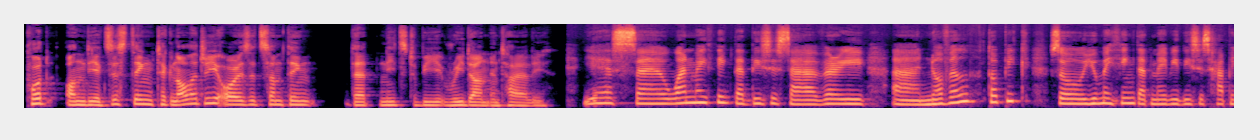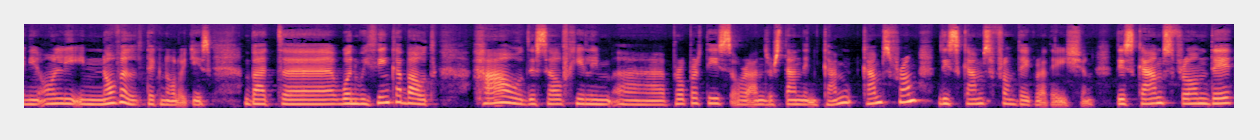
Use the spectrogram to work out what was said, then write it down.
put on the existing technology or is it something that needs to be redone entirely Yes, uh, one may think that this is a very uh, novel topic. So you may think that maybe this is happening only in novel technologies. But uh, when we think about how the self-healing uh, properties or understanding com- comes from, this comes from degradation. This comes from the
